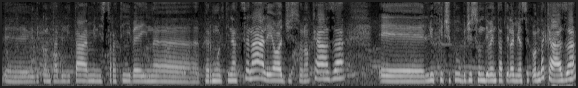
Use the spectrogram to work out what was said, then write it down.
eh, di contabilità amministrative in, eh, per multinazionali, oggi sono a casa e gli uffici pubblici sono diventati la mia seconda casa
